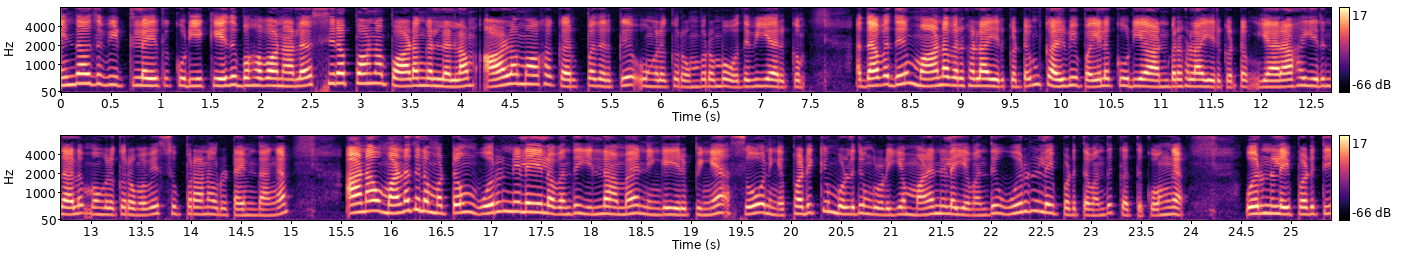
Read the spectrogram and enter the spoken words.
ஐந்தாவது வீட்டில் இருக்கக்கூடிய கேது பகவானால் சிறப்பான பாடங்கள் எல்லாம் ஆழமாக கற்பதற்கு உங்களுக்கு ரொம்ப ரொம்ப உதவியாக இருக்கும். அதாவது மாணவர்களாக இருக்கட்டும் கல்வி பயிலக்கூடிய அன்பர்களாக இருக்கட்டும் யாராக இருந்தாலும் உங்களுக்கு ரொம்பவே சூப்பரான ஒரு டைம் தாங்க. ஆனால் மனதில் மட்டும் ஒரு நிலையில் வந்து இல்லாமல் நீங்கள் இருப்பீங்க. ஸோ நீங்கள் படிக்கும் பொழுது உங்களுடைய மனநிலையை வந்து ஒருநிலைப்படுத்த வந்து கற்றுக்கோங்க ஒருநிலைப்படுத்தி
